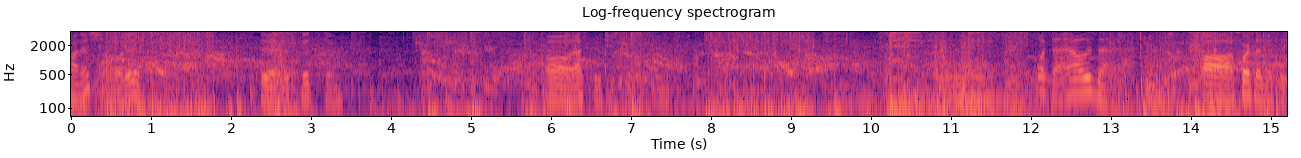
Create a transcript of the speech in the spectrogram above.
Punish? Oh, it is. Yeah, that's good still. Oh, that's what you're supposed to do. What the hell is that? Oh, of course I miss it.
